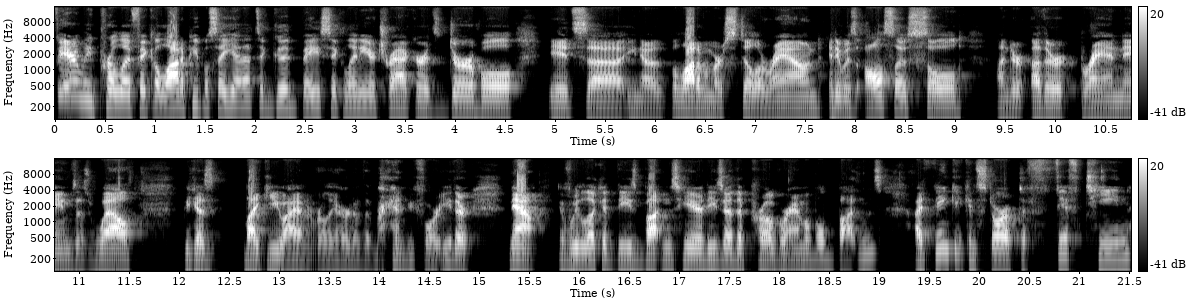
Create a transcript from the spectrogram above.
fairly prolific. A lot of people say, yeah, that's a good basic linear tracker. It's durable. It's, uh, you know, a lot of them are still around. And it was also sold under other brand names as well, because like you, I haven't really heard of the brand before either. Now, if we look at these buttons here, these are the programmable buttons. I think it can store up to 15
